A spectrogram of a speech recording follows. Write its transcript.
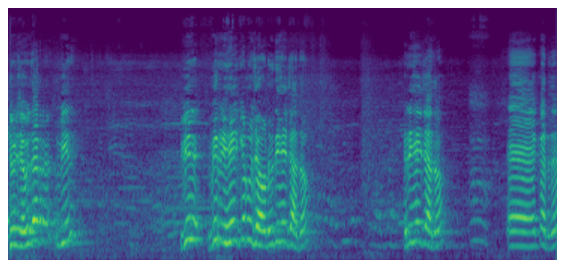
જોડે જવું તાર, વીર? વીર વીર, રિહે કેમ જવાનું? રિહેજ જાતો રિહેજ જાતો એ, કર દે.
